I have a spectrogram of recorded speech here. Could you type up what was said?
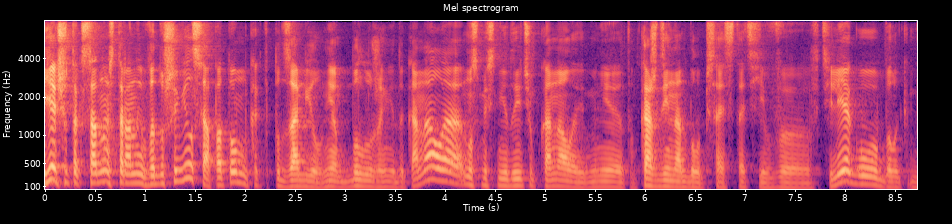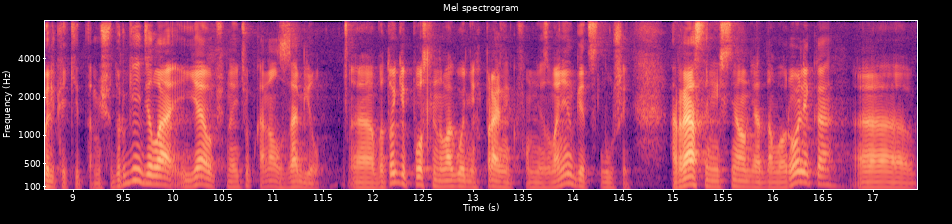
И я что-то с одной стороны, воодушевился, а потом как-то подзабил. Мне было уже не до канала, ну, в смысле, не до YouTube-канала. и Мне там, каждый день надо было писать статьи в, в телегу, было, были какие-то там еще другие дела, и я, в общем, на YouTube-канал забил. Э, В итоге после новогодних праздников он мне звонит, говорит, слушай, раз ты не снял ни одного ролика, э,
